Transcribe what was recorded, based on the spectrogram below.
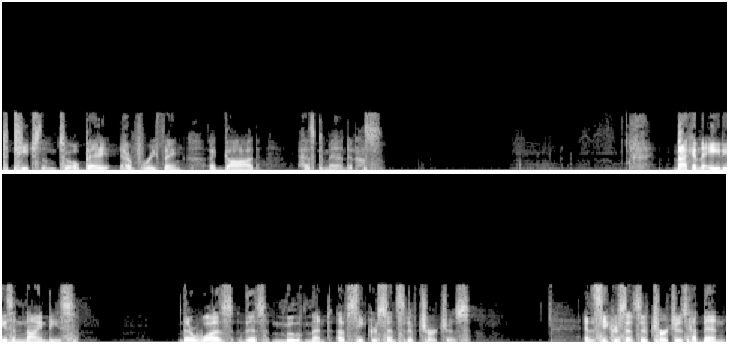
To teach them to obey everything that God has commanded us. Back in the 80s and 90s, there was this movement of seeker sensitive churches. And the seeker sensitive churches have been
